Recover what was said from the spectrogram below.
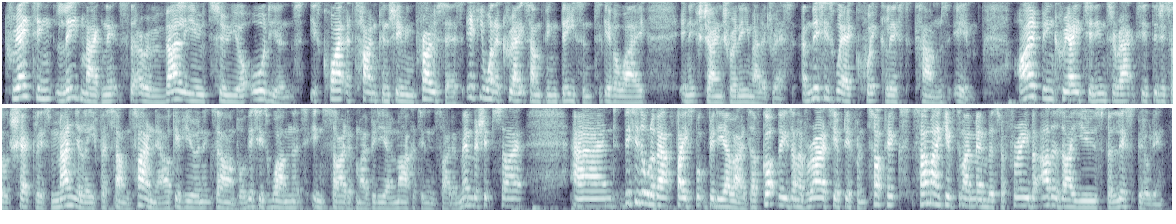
Creating lead magnets that are of value to your audience is quite a time consuming process if you want to create something decent to give away in exchange for an email address. And this is where Kuicklist comes in. I've been creating interactive digital checklists manually for some time now. I'll give you an example. This is one that's inside of my Video Marketing Insider membership site and this is all about Facebook video ads. I've got these on a variety of different topics. Some I give to my members for free, but others I use for list building.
